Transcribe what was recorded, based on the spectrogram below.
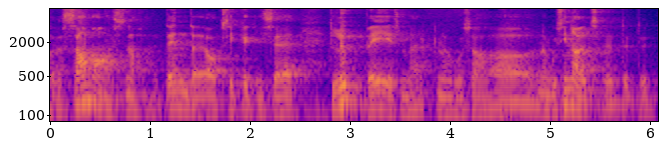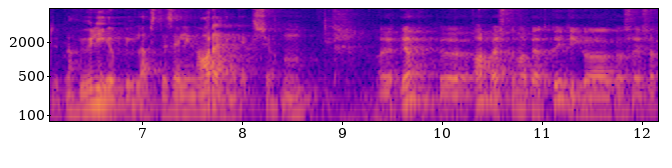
aga samas noh, et enda jaoks ikkagi see lõppeesmärk, nagu sa, nagu sina ütlesid, et, et, et, et noh, üliõpilaste selline areng, eks ju mm. jah, arvestama pead kõigiga, aga sa ei saa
